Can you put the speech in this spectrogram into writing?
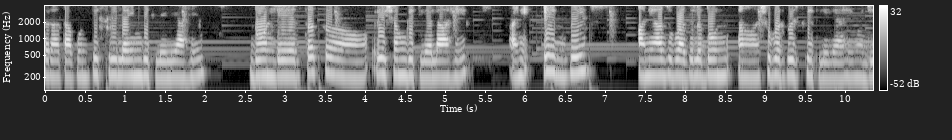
तर आता आपण तिसरी लाईन घेतलेली आहे. दोन लेअरचंच रेशम घेतलेला आहे. आणि एक बीड्स आणि आजूबाजूला दोन शुगर बीड्स घेतलेले आहे. म्हणजे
